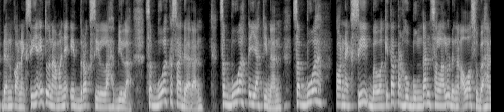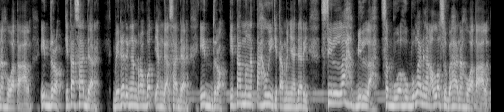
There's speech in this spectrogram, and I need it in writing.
Dan koneksinya itu namanya idroksilah bilah. Sebuah kesadaran, sebuah keyakinan, sebuah koneksi bahwa kita terhubungkan selalu dengan Allah Subhanahu wa taala. Idrok, kita sadar. Beda dengan robot yang nggak sadar. Idrok, kita mengetahui, kita menyadari. Silah billah, sebuah hubungan dengan Allah Subhanahu wa taala.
